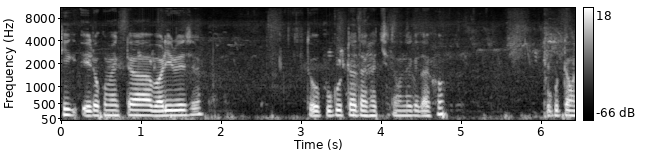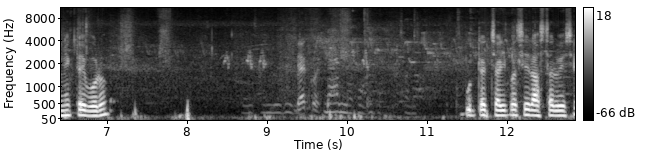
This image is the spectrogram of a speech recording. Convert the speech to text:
ঠিক এরকম একটা বাড়ি রয়েছে। তো পুকুরটা দেখাচ্ছি তোমাদেরকে, দেখো। পুকুরটা অনেকটাই বড়। পুকুরটার চারিপাশে রাস্তা রয়েছে।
